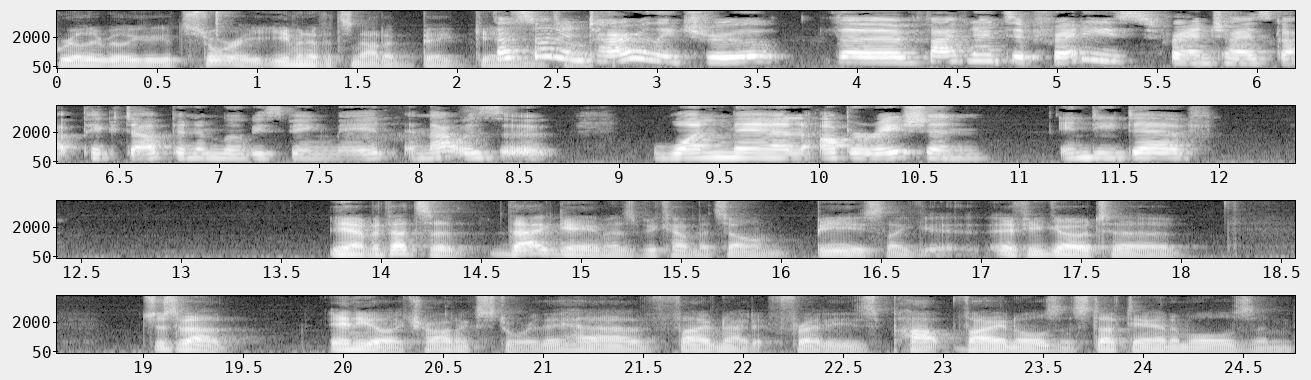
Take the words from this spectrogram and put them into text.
really really good story even if it's not a big game. That's not entirely true. The Five Nights at Freddy's franchise got picked up and a movie's being made and that was a one man operation indie dev. Yeah, but that's a that game has become its own beast. Like if you go to just about any electronics store, they have Five Night at Freddy's pop vinyls and stuffed animals, and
